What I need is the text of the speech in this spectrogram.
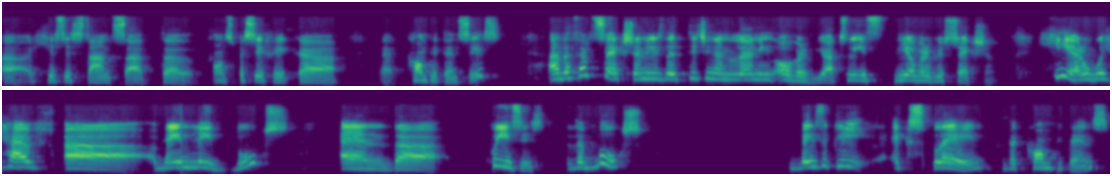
uh, his stance at uh, on specific uh, competencies. And the third section is the teaching and learning overview. Actually, it's the overview section. here we have uh, mainly books and uh, quizzes. The books basically explain the competence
